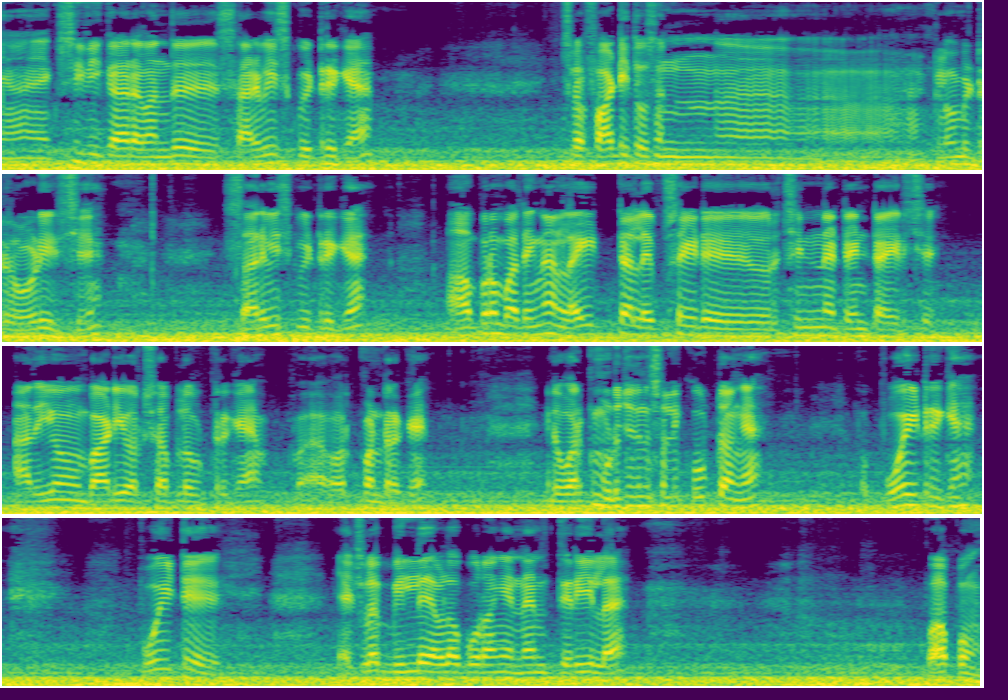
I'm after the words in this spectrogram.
என் எக்ஸிவி காரை வந்து சர்வீஸ்க்கு விட்டுருக்கேன். ஆக்சுவலாக ஃபார்ட்டி தௌசண்ட் கிலோமீட்டர் ஓடிடுச்சு சர்வீஸ்க்கு விட்டுருக்கேன். அப்புறம் பார்த்தீங்கன்னா லைட்டாக லெஃப்ட் சைடு ஒரு சின்ன டென்ட் ஆயிடுச்சு அதையும் பாடி ஒர்க் ஷாப்பில் விட்டுருக்கேன் ஒர்க் பண்ணுறக்கு இது ஒர்க் முடிஞ்சதுன்னு சொல்லி கூப்பிட்டாங்க. இப்போ போயிட்டுருக்கேன். போயிட்டு ஆக்சுவலாக பில்லு எவ்வளோ போகிறாங்க என்னன்னு தெரியல. பார்ப்போம்.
